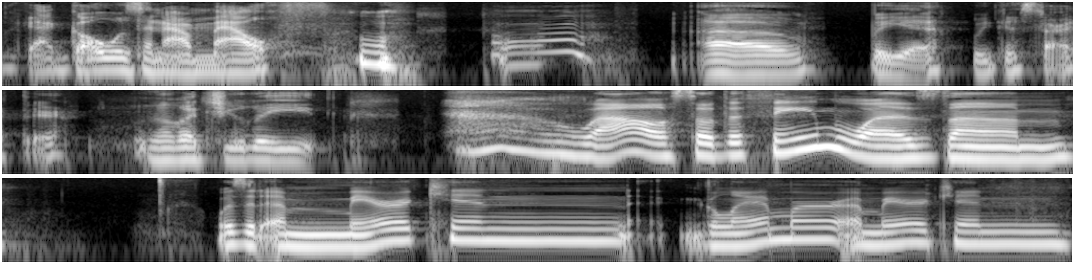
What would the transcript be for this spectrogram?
we got goals in our mouth um but yeah we can start there I'm gonna let you lead. Wow. So the theme was um was it American glamour, American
